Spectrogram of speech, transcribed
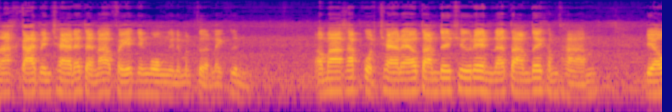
นะกลายเป็นแชร์ได้แต่หน้าเฟซยังงงอยู่เนี่ยมันเกิดอะไรขึ้น เอามาครับกดแชร์แล้วตามด้วยชื่อเล่นและตามด้วยคำถาม เดี๋ยว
